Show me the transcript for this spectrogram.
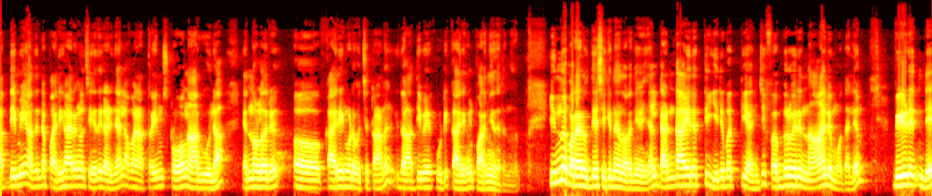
ആദ്യമേ അതിന്റെ പരിഹാരങ്ങൾ ചെയ്ത് കഴിഞ്ഞാൽ അവൻ അത്രയും സ്ട്രോങ് ആകൂല എന്നുള്ളൊരു കാര്യം കൂടെ വെച്ചിട്ടാണ് ഇത് ആദ്യമേ കൂട്ടി കാര്യങ്ങൾ പറഞ്ഞു തരുന്നത്. ഇന്ന് പറയാൻ ഉദ്ദേശിക്കുന്നതെന്ന് പറഞ്ഞു കഴിഞ്ഞാൽ രണ്ടായിരത്തി ഫെബ്രുവരി നാല് മുതൽ വീടിന്റെ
